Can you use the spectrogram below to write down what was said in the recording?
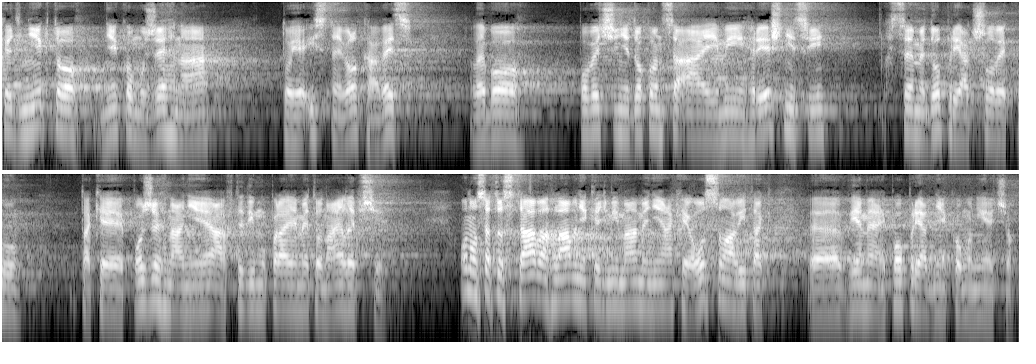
keď niekto niekomu žehná, to je isté veľká vec, lebo po väčšine dokonca aj my hriešnici chceme dopriať človeku také požehnanie a vtedy mu prajeme to najlepšie. Ono sa to stáva hlavne, keď my máme nejaké oslavy, tak e, vieme aj popriať niekomu niečo. E,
